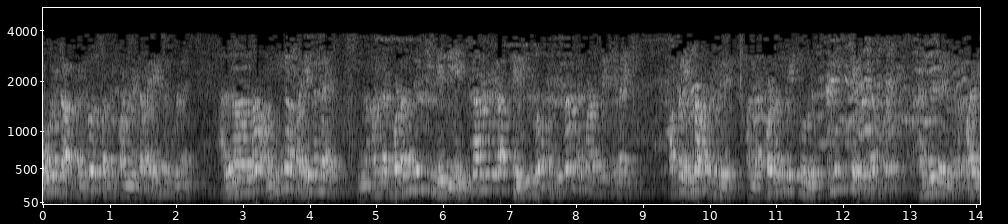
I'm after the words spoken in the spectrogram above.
மோல்டாக்குறது ஒரு பத்து பன்னெண்டு வயசுக்குள்ள. அதனாலதான் அந்த வயதுல அந்த குழந்தைக்கு எது எக்ஸாம்பிளா தெரியுதோ அதுதான் அந்த குழந்தைக்கு லைஃப் அப்ப என்ன ஆகுது? அந்த குழந்தைக்கு ஒரு ஸ்கிரிப்ட் எழுதப்படும் கண்ணில் எழுதுற மாதிரி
